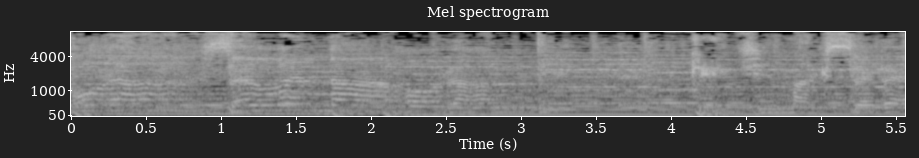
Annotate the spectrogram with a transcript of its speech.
Hora, zelená hora, keď ma k sebe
